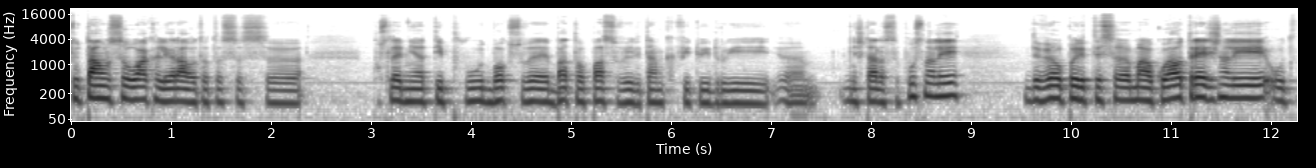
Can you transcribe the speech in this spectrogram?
тотално са лакали работата с uh, последния тип лутбоксове, батъл пасове или там каквито и други uh, неща да са пуснали девелоперите са малко outrage, от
